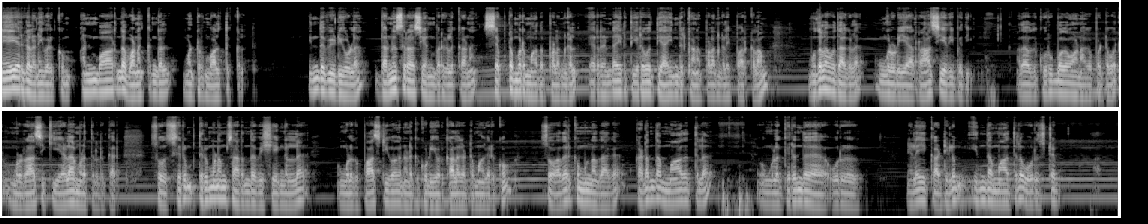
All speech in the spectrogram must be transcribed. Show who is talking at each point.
Speaker 1: நேயர்கள் அனைவருக்கும் அன்பார்ந்த வணக்கங்கள் மற்றும் வாழ்த்துக்கள். இந்த வீடியோவில் தனுசு ராசி அன்பர்களுக்கான செப்டம்பர் மாத பலன்கள் ரெண்டாயிரத்தி இருபத்தி ஐந்திற்கான பலன்களை பார்க்கலாம். முதலாவதாக உங்களுடைய ராசி அதிபதி அதாவது குரு பகவானாகப்பட்டவர் உங்கள் ராசிக்கு ஏழாம் இடத்தில் இருக்கார். ஸோ சிறு திருமணம் சார்ந்த விஷயங்களில் உங்களுக்கு பாசிட்டிவாக நடக்கக்கூடிய ஒரு காலகட்டமாக இருக்கும். ஸோ அதற்கு முன்னதாக கடந்த மாதத்தில் உங்களுக்கு இருந்த ஒரு நிலையை காட்டிலும் இந்த மாதத்தில் ஒரு ஸ்டெப்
